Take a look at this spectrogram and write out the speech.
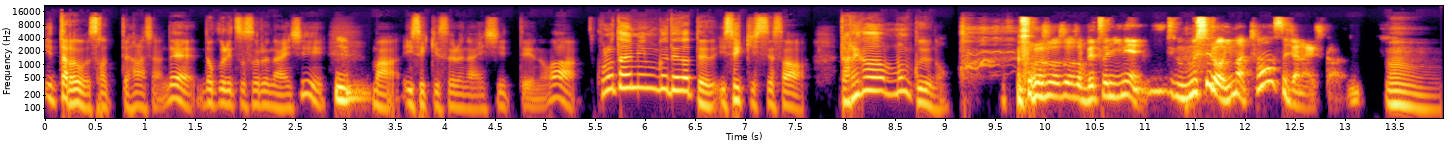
行ったらどうですかって話なんで、独立するないし、うん。まあ移籍するないしっていうのは、このタイミングでだって移籍してさ、誰が文句言うの？そうそうそうそう。別にね、むしろ今チャンスじゃないですか。うん。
